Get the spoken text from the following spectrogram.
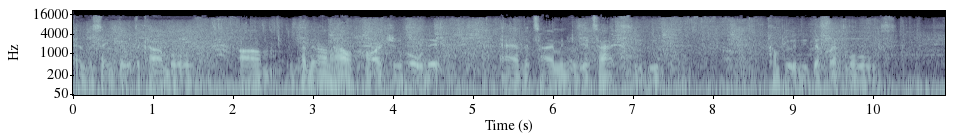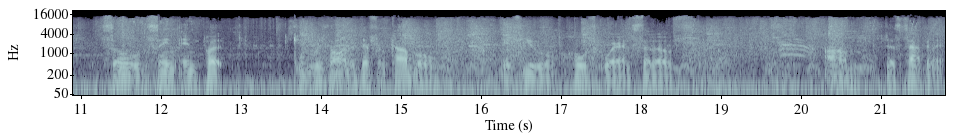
And the same thing with the combos. Um, depending on how hard you hold it and the timing of the attacks, you do completely different moves. So the same input can result in a different combo if you hold square instead of um, just tapping it.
